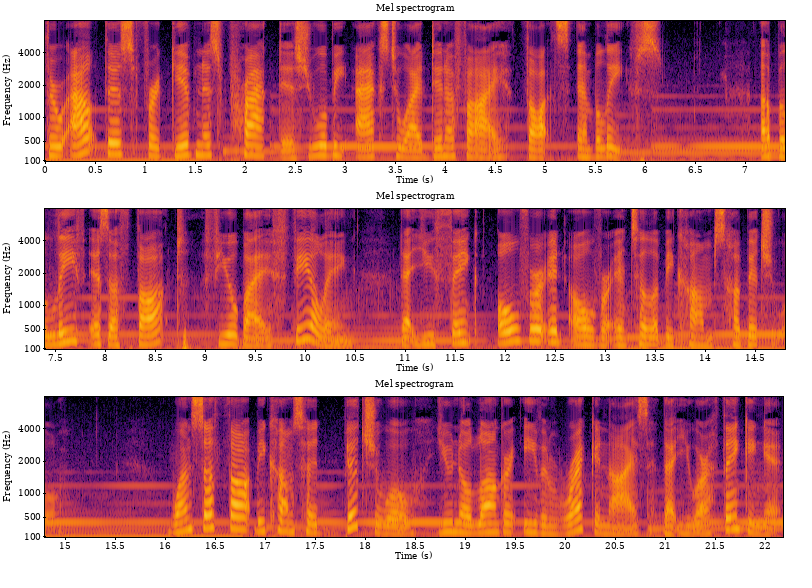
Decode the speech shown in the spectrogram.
Throughout this forgiveness practice, you will be asked to identify thoughts and beliefs. A belief is a thought fueled by a feeling that you think over and over until it becomes habitual. Once a thought becomes habitual, you no longer even recognize that you are thinking it.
